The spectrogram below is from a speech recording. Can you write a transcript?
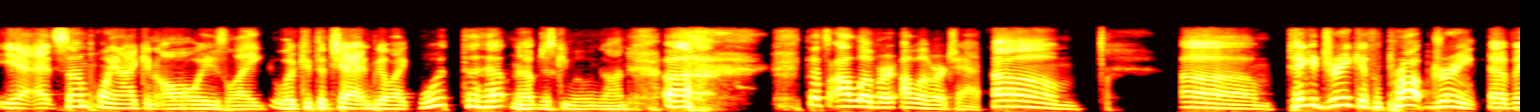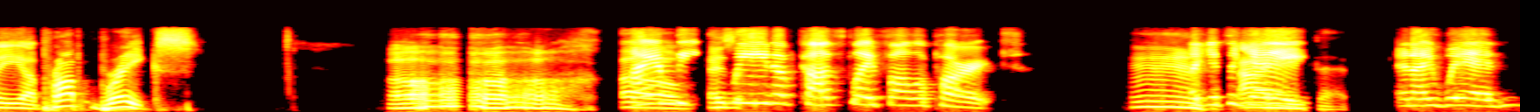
yeah, at some point I can always like look at the chat and be like, "What the hell?" Nope, just keep moving on. Uh, that's I love our I love our chat. Um, um, take a drink if a prop drink if a uh, prop breaks. Oh, I am um, the as- queen of cosplay fall apart. Mm, Like it's a I game, hate that. and I win.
